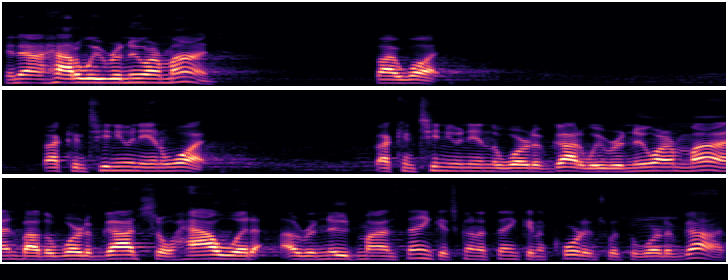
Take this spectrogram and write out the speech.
And now, how do we renew our mind? By what? By continuing in what? By continuing in the Word of God. We renew our mind by the Word of God. So, how would a renewed mind think? It's going to think in accordance with the Word of God.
